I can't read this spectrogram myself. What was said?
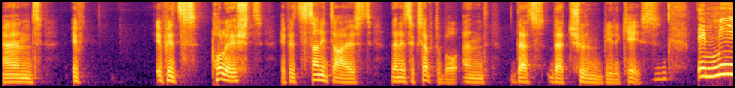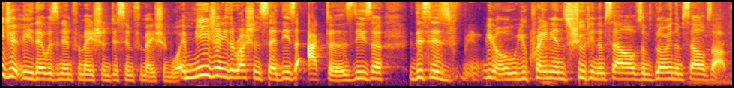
And if if it's polished, if it's sanitized, then it's acceptable, and that's that shouldn't be the case. Immediately, there was an information disinformation war. Immediately, the Russians said these are actors. These are this is you know Ukrainians shooting themselves and blowing themselves up.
